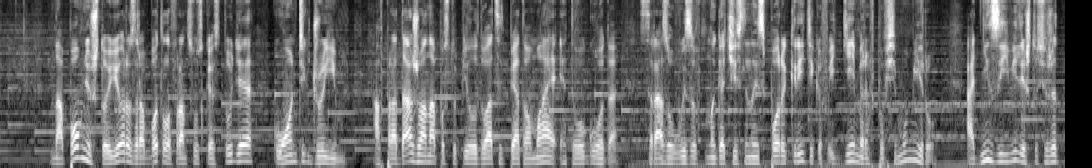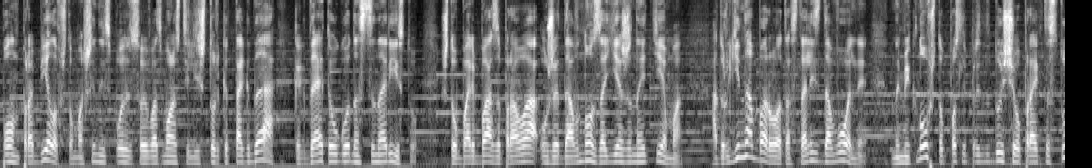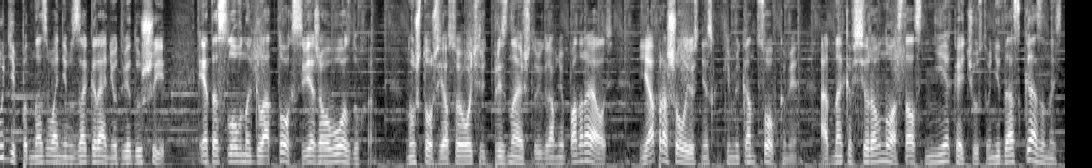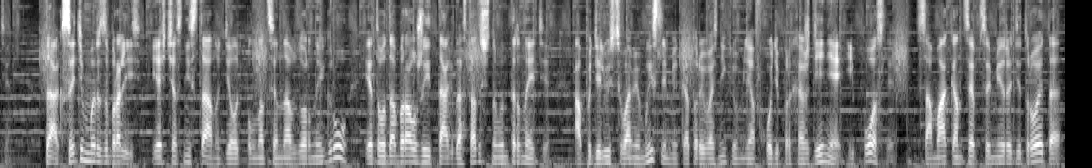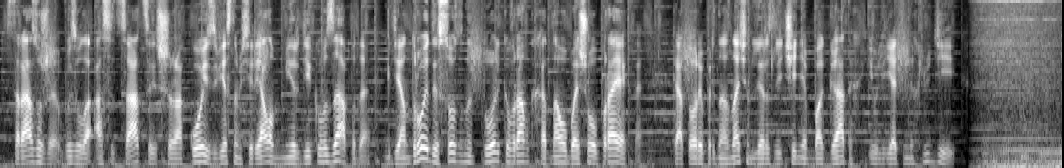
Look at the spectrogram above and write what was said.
Напомню, что ее разработала французская студия Quantic Dream — а в продажу она поступила 25 мая этого года, сразу вызвав многочисленные споры критиков и геймеров по всему миру. Одни заявили, что сюжет полон пробелов, что машины используют свои возможности лишь только тогда, когда это угодно сценаристу, что борьба за права уже давно заезженная тема, а другие наоборот остались довольны, намекнув, что после предыдущего проекта студии под названием «За гранью две души» это словно глоток свежего воздуха. Ну что ж, я в свою очередь признаю, что игра мне понравилась. Я прошел ее с несколькими концовками, однако все равно осталось некое чувство недосказанности. Так, с этим мы разобрались. Я сейчас не стану делать полноценный обзор на игру, этого добра уже и так достаточно в интернете. А поделюсь с вами мыслями, которые возникли у меня в ходе прохождения и после. Сама концепция мира Детройта сразу же вызвала ассоциации с широко известным сериалом «Мир Дикого Запада», где андроиды созданы только в рамках одного большого проекта, который предназначен для развлечения богатых и влиятельных людей.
